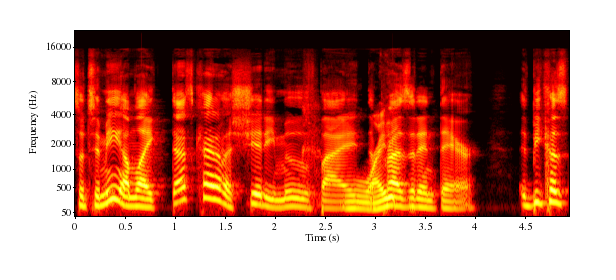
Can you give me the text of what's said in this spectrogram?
So to me, I'm like, that's kind of a shitty move by Right. the president there, because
